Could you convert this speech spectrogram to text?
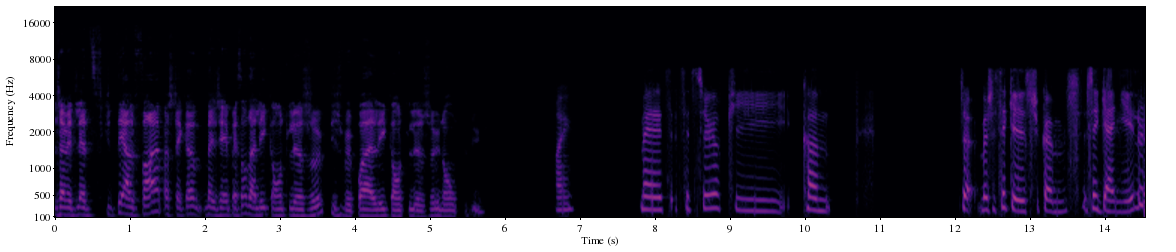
j'avais de la difficulté à le faire parce que j'étais comme ben j'ai l'impression d'aller contre le jeu, puis je veux pas aller contre le jeu non plus. Oui. Mais c'est sûr, puis comme je, ben, je sais que je suis comme j'ai gagné là.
